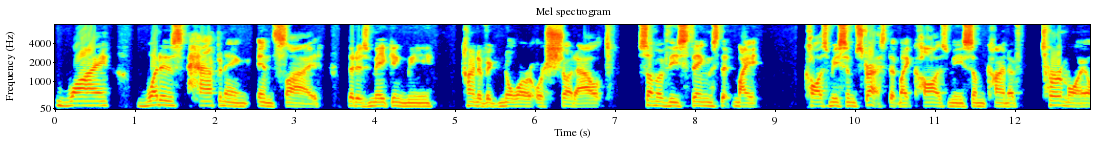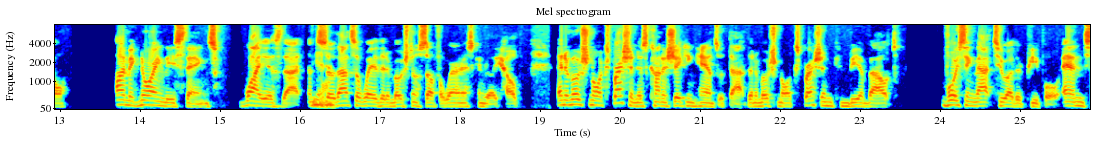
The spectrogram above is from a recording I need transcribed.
why, what is happening inside that is making me kind of ignore or shut out some of these things that might cause me some stress, that might cause me some kind of turmoil. I'm ignoring these things. Why is that? And yeah. so that's a way that emotional self awareness can really help. And emotional expression is kind of shaking hands with that. That emotional expression can be about voicing that to other people and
